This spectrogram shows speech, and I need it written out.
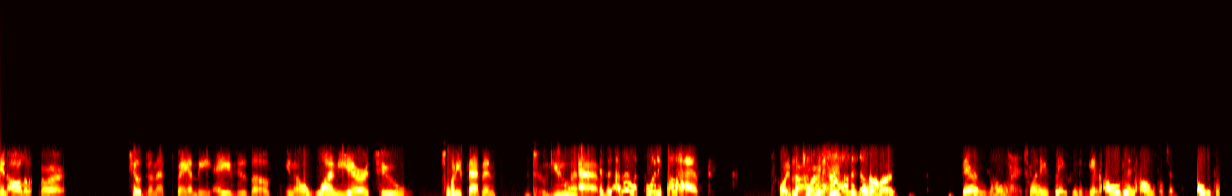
In all of your children that span the ages of, you know, one year to 27, do you have Is it? I know it's 25. 45? It's 26, How old is but your all right. Dear Lord, 26. We're just getting older and older, just older.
